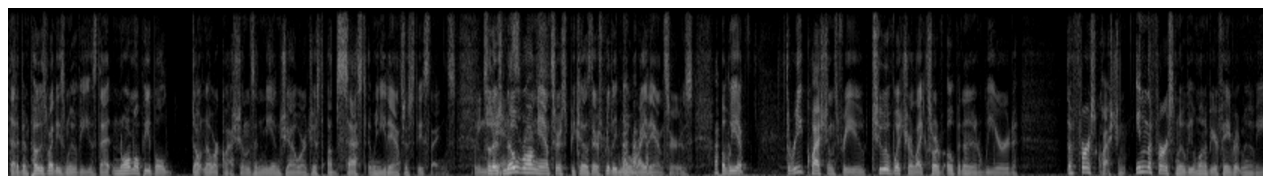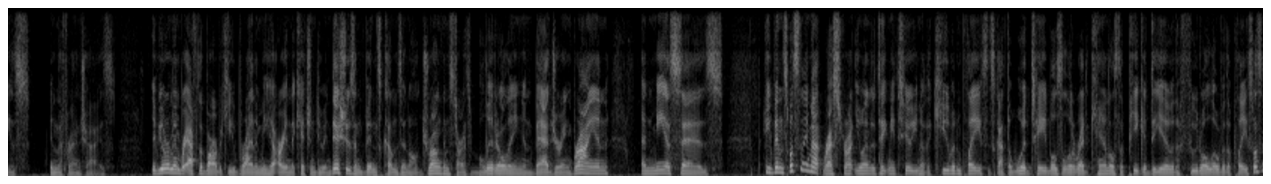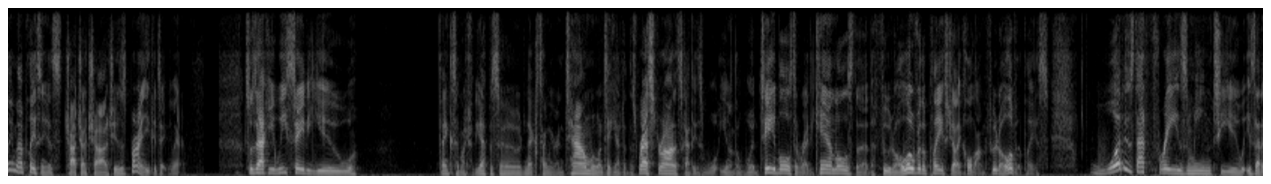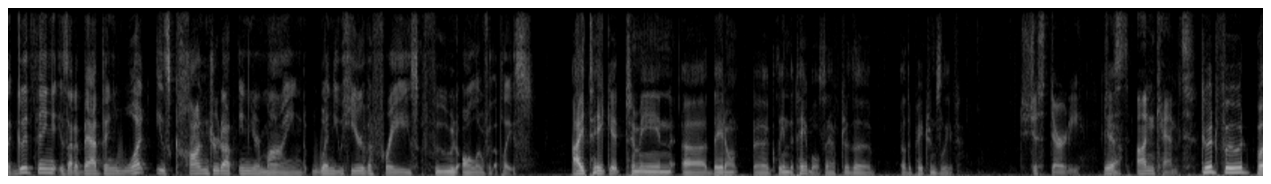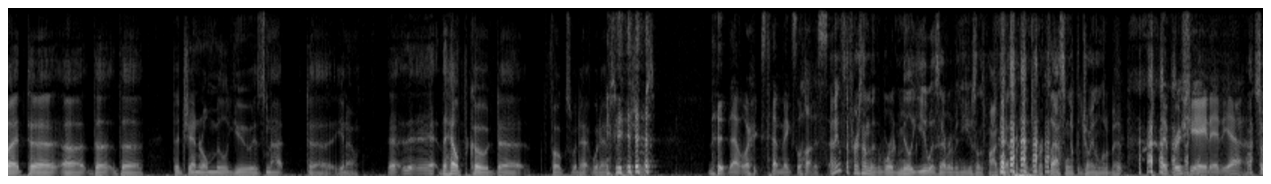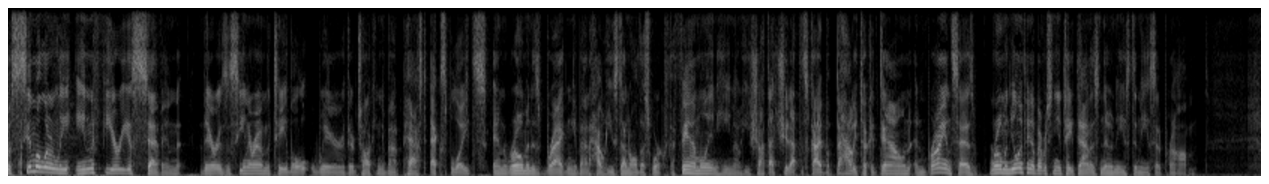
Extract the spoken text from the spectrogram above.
that have been posed by these movies that normal people don't know are questions, and me and Joe are just obsessed, and we need answers to these things. So there's no wrong answers. answers because there's really no right answers. But we have three questions for you, two of which are like sort of open ended weird. The first question In the first movie, one of your favorite movies in the franchise, if you remember after the barbecue, Brian and Mia are in the kitchen doing dishes, and Vince comes in all drunk and starts belittling and badgering Brian. And Mia says, Hey Vince, what's the name of that restaurant you wanted to take me to? You know, the Cuban place. It's got the wood tables, the little red candles, the picadillo, the food all over the place. What's the name of that place? And he goes, Cha Cha Cha. And she says, Brian, you could take me there. So, Zaki, we say to you, thanks so much for the episode. Next time you're in town, we want to take you out to this restaurant. It's got these, you know, the wood tables, the red candles, the, the food all over the place. You're like, hold on, food all over the place. What does that phrase mean to you? Is that a good thing? Is that a bad thing? What is conjured up in your mind when you hear the phrase food all over the place? I take it to mean uh, they don't uh, clean the tables after the other patrons leave. It's just dirty. Yeah. Just unkempt. Good food, but uh, uh, the the the general milieu is not. Uh, you know, uh, the the health code uh, folks would ha- would have some issues. that works. That makes a lot of sense. I think it's the first time that the word milieu has ever been used on this podcast. So thank you for classing up the joint a little bit. I appreciate it. Yeah. So similarly, in Furious Seven, there is a scene around the table where they're talking about past exploits, and Roman is bragging about how he's done all this work for the family, and he, you know, he shot that shit out the sky, but bow, he took it down. And Brian says, Roman, the only thing I've ever seen you take down is no knees Denise at prom.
